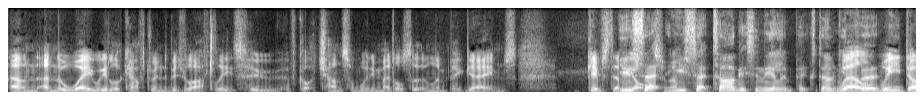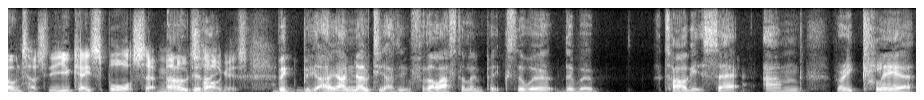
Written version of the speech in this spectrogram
and and the way we look after individual athletes who have got a chance of winning medals at the Olympic Games gives them you the set you set targets in the Olympics, don't you? Well, for... we don't actually. The UK sports set medal oh, targets. I? I, I noticed for the last Olympics there were there were targets set and very clear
